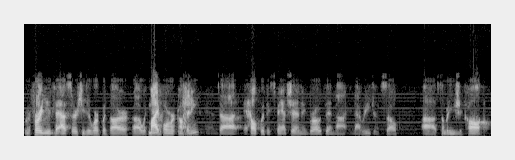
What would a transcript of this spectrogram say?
refer you to Esther. She did work with our, uh, with my former company and, uh, help with expansion and growth in, uh, in that region. So, uh, somebody you should call.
